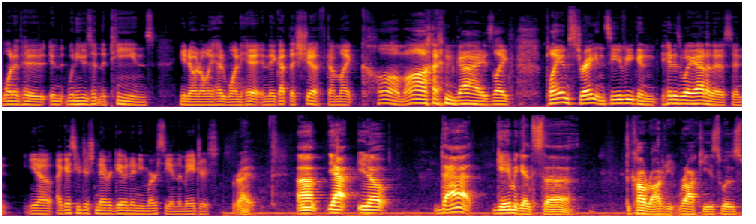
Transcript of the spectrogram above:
one of his in, when he was hitting the teens you know, and only had one hit, and they got the shift. I'm like, come on, guys, like play him straight and see if he can hit his way out of this. And you know, I guess you're just never given any mercy in the majors. Right. Um, yeah, you know, that game against uh, the Colorado Rockies was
